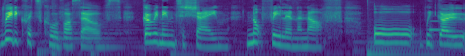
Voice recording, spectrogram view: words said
really critical of ourselves, going into shame, not feeling enough, or we go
